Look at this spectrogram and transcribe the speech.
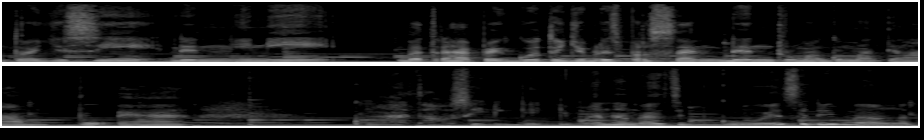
gitu aja sih. Dan ini baterai HP gue 17% dan rumah gue mati lampu ya. Gue nggak tahu sih ini kayak gimana nasib gue sedih banget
